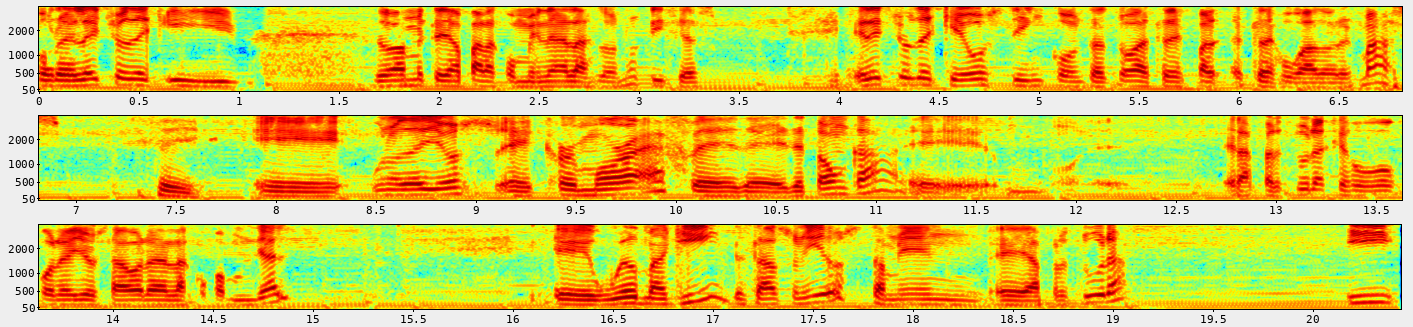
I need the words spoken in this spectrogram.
por el hecho de que, y nuevamente ya para combinar las dos noticias, el hecho de que Austin contrató a tres, tres jugadores más. Sí. Eh, uno de ellos, eh, Kurt Moraf de, de, Tonka, la apertura que jugó con ellos ahora en la Copa Mundial. Eh, Will McGee de Estados Unidos, también eh, apertura. Y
